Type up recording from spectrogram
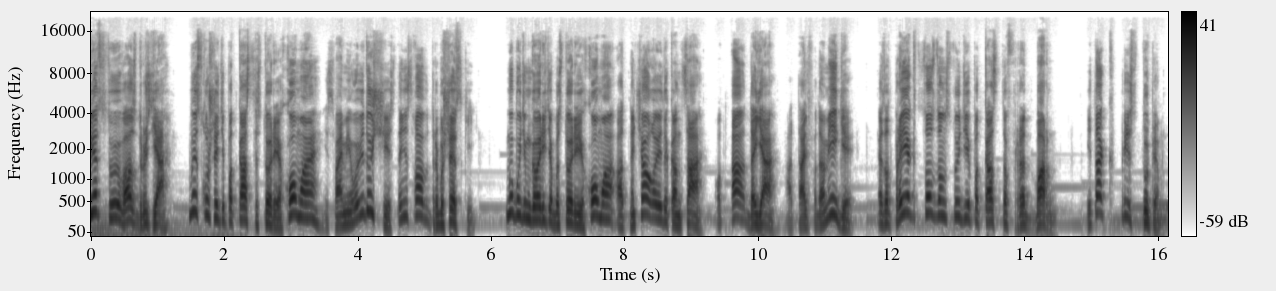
Приветствую вас, друзья! Вы слушаете подкаст «История Хома» и с вами его ведущий Станислав Дробышевский. Мы будем говорить об истории Хома от начала и до конца, от А до Я, от Альфа до Омеги. Этот проект создан в студии подкастов Red Barn. Итак, приступим.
